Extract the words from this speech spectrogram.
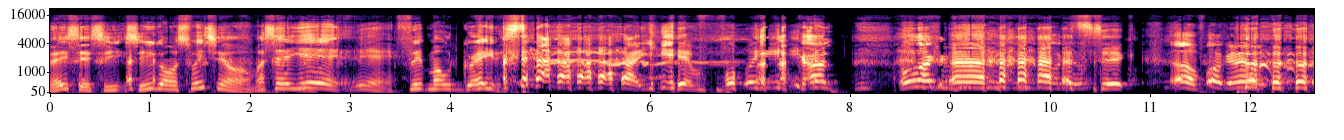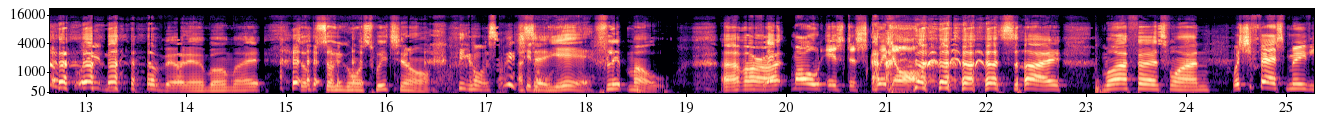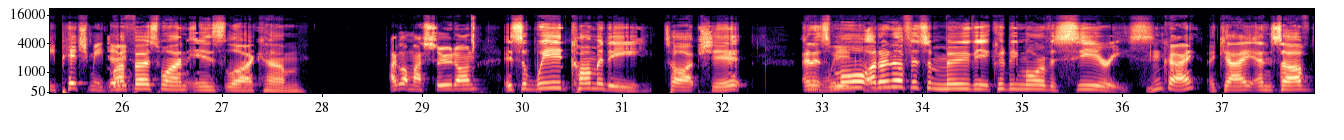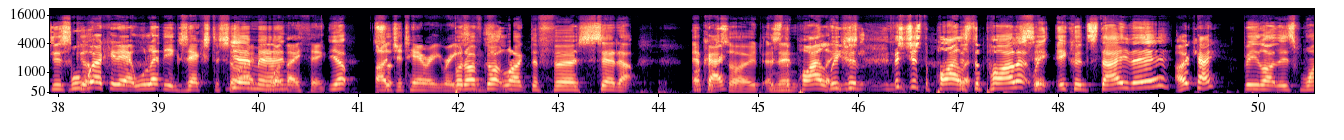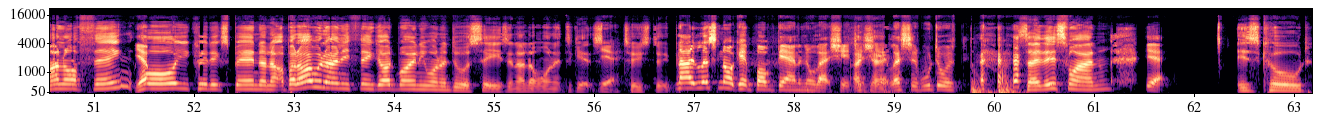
And they said, so you, so you going to switch it on? I said, yeah. Yeah. Flip mode greatest. yeah, boy. God, all I can picture That's sick. Oh, fucking hell. Is I down and bumped my head. So, so you going to switch it on? You gonna switch I it said, on? yeah, flip mode. Um, all right. Flip mode is the squid on. so my first one, What's your first movie? Pitch me, dude. my first one is like um, I got my suit on. it's a weird comedy type shit, and it's weird more. I don't know if it's a movie. It could be more of a series. Okay. Okay, and so I've just We'll got, work it out. We'll let the execs decide yeah, man. what they think. Yep. So- Budgetary reasons. but I've got like the first setup okay. episode, and This then is the pilot. We could. just- this is just the pilot. It's the pilot. We, it could stay there. Okay. Be like this one-off thing, Yep. or you could expand on it. But I would only think I'd only want to do a season. I don't want it to get Yeah. too stupid. No, let's not get bogged down in all that shit just Okay. yet. Let's just we'll do it. So this one yeah. is called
